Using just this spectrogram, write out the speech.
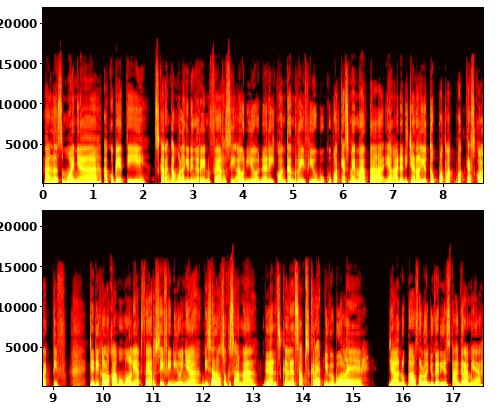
Halo semuanya, aku Peti. Sekarang kamu lagi dengerin versi audio dari konten review buku podcast Main Mata yang ada di channel YouTube Potluck Podcast Kolektif. Jadi kalau kamu mau lihat versi videonya, bisa langsung ke sana dan sekalian subscribe juga boleh. Jangan lupa follow juga di Instagram ya,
